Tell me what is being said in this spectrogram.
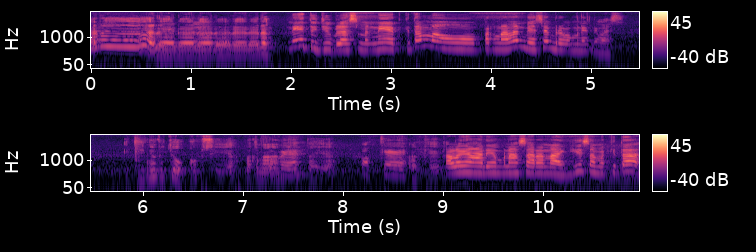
Aduh, aduh, aduh, aduh, aduh, aduh, aduh. Nih 17 menit. Kita mau perkenalan biasanya berapa menit nih mas? Kayaknya udah cukup sih ya perkenalan Cukup ya? kita ya. Oke. Oke. Kalau yang ada yang penasaran lagi sama kita,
